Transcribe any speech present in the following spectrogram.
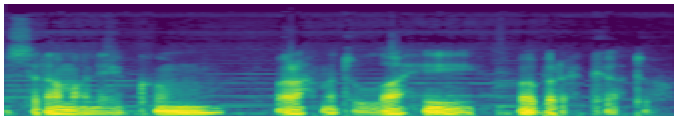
Esselamu Aleyküm ve Rahmetullahi ve Berekatuhu.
